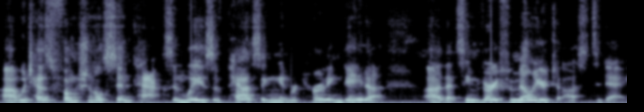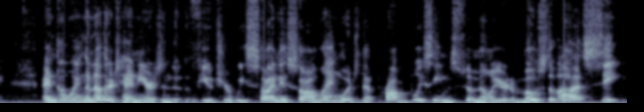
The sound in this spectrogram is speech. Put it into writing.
uh, which has functional syntax and ways of passing and returning data uh, that seem very familiar to us today. And going another 10 years into the future, we finally saw a language that probably seems familiar to most of us, C,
